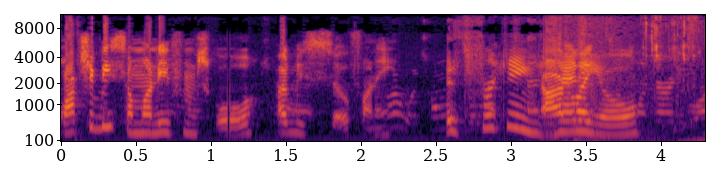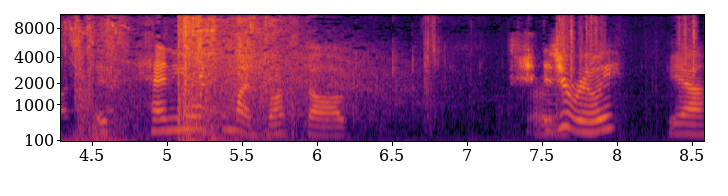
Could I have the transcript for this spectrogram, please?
Watch it be somebody from school. That'd be so funny. It's freaking I'd like- It's Heniel from my bus stop. Is it really? Yeah.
